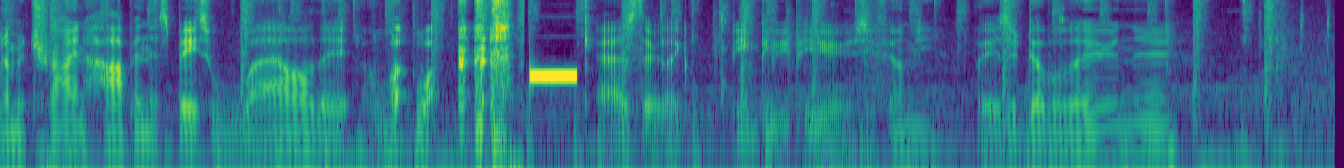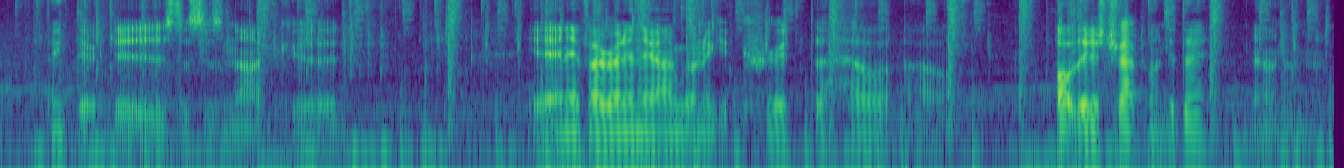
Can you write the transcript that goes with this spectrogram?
But I'm gonna try and hop in this base while they what what as they're like being PvPers. You feel me? Wait, is there double layer in there? I think there is. This is not good. Yeah, and if I run in there, I'm to get crit the hell out. Oh, they just trapped one, did they? No, no, no.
